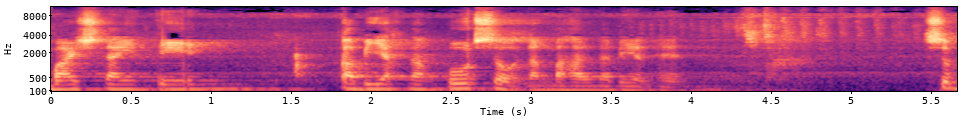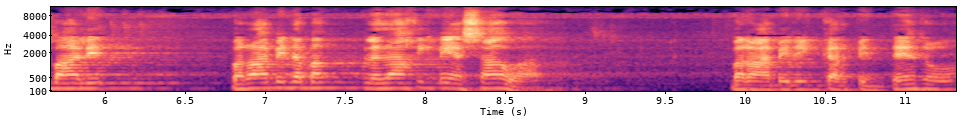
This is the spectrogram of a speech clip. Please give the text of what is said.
March 19, kabiyak ng puso ng mahal na Birhen. Subalit, marami namang lalaking may asawa, marami ring karpintero,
